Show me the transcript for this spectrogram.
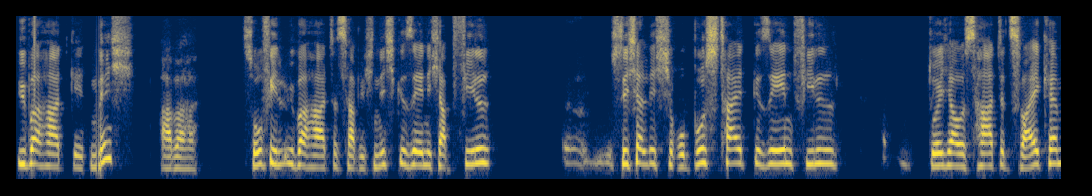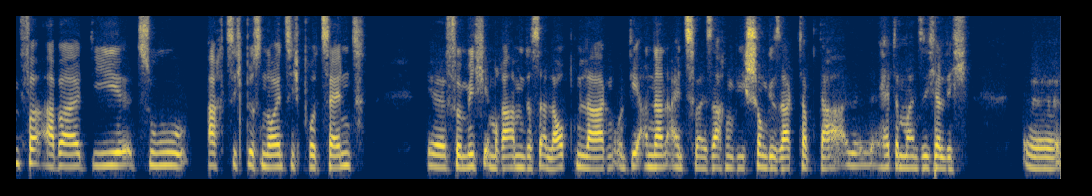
überhart geht nicht, aber so viel Überhartes habe ich nicht gesehen. Ich habe viel äh, sicherlich Robustheit gesehen, viel durchaus harte Zweikämpfe, aber die zu 80 bis 90 Prozent für mich im Rahmen des Erlaubten lagen. Und die anderen ein, zwei Sachen, wie ich schon gesagt habe, da äh, hätte man sicherlich äh,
